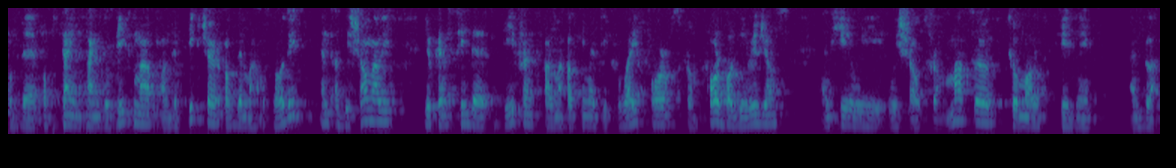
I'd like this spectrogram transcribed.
of the obtained time to peak map on the picture of the mouse body and additionally you can see the different pharmacokinetic waveforms from four body regions and here we, we showed from muscle, tumor, kidney, and blood.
